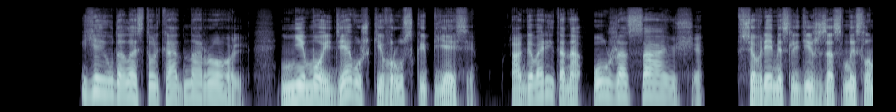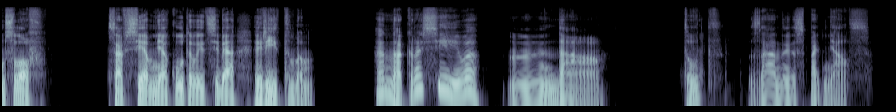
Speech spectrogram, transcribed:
Ей удалась только одна роль — не мой девушки в русской пьесе. А говорит она ужасающе. Все время следишь за смыслом слов. Совсем не окутывает себя ритмом. Она красива. М да. Тут занавес поднялся.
